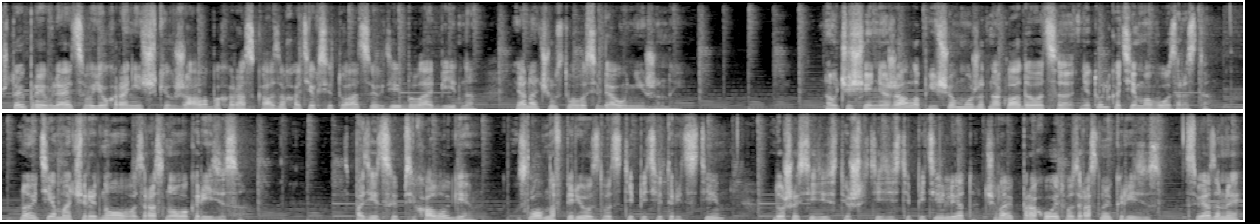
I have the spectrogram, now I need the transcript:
что и проявляется в ее хронических жалобах и рассказах о тех ситуациях, где ей было обидно, и она чувствовала себя униженной. На учащение жалоб еще может накладываться не только тема возраста, но и тема очередного возрастного кризиса. Позиции психологии, условно в период с 25-30 до 60-65 лет человек проходит возрастной кризис, связанный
